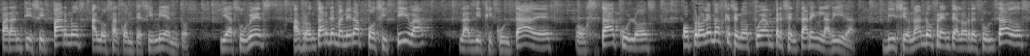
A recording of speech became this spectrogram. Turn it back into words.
para anticiparnos a los acontecimientos y a su vez afrontar de manera positiva las dificultades, obstáculos o problemas que se nos puedan presentar en la vida, visionando frente a los resultados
